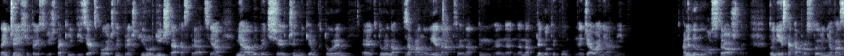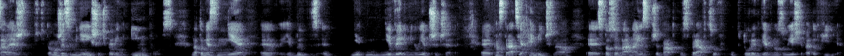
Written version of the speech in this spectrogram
najczęściej to jest gdzieś w takich wizjach społecznych wręcz chirurgiczna kastracja, miałaby być czynnikiem, który, który no, zapanuje nad, nad, tym, nad tego typu działaniami. Ale bym był ostrożny. To nie jest taka prostoliniowa zależność. To może zmniejszyć pewien impuls, natomiast nie jakby nie, nie wyeliminuje przyczyny. E, kastracja chemiczna e, stosowana jest w przypadku sprawców, u których diagnozuje się pedofilię.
